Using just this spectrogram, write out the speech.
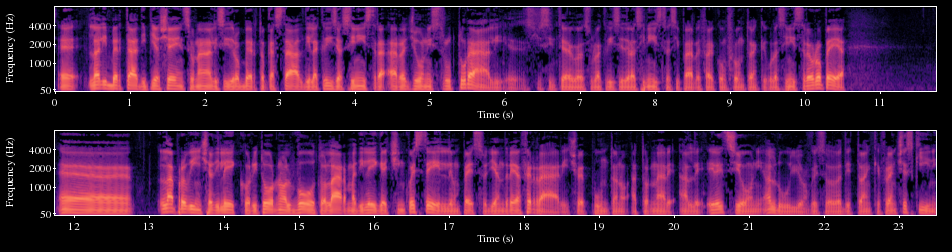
Eh, la libertà di Piacenza, un'analisi di Roberto Castaldi, la crisi a sinistra ha ragioni strutturali, eh, ci si interroga sulla crisi della sinistra, si parla e fa il confronto anche con la sinistra europea. La provincia di Lecco, ritorno al voto, l'arma di Lega e 5 Stelle, un pezzo di Andrea Ferrari, cioè puntano a tornare alle elezioni a luglio, questo l'aveva detto anche Franceschini.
